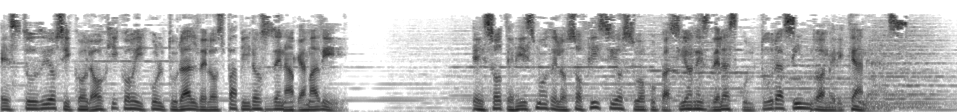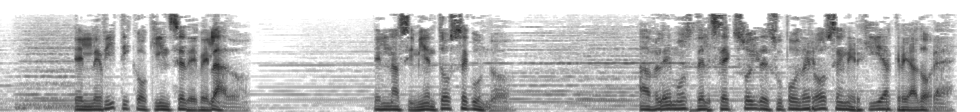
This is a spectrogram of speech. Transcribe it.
Estudio psicológico y cultural de los papiros de Nagamadi. Esoterismo de los oficios u ocupaciones de las culturas indoamericanas. El Levítico 15 de velado. El nacimiento segundo. Hablemos del sexo y de su poderosa energía creadora.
